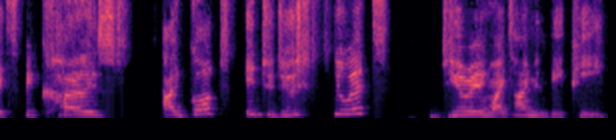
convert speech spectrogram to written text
it's because I got introduced to it during my time in BP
